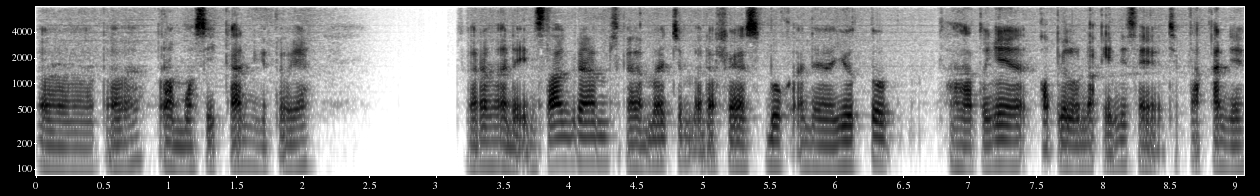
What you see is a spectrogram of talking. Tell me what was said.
uh, apa promosikan gitu ya sekarang ada Instagram segala macam ada Facebook ada YouTube salah satunya kopi lunak ini saya ciptakan ya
